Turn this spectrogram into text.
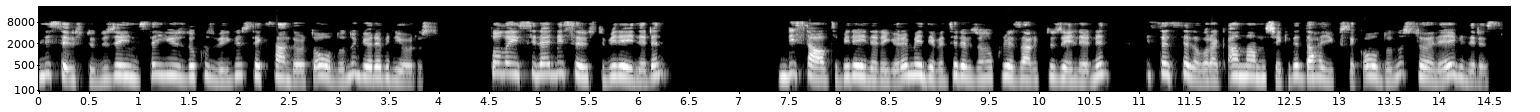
lise üstü düzeyin ise 109,84 olduğunu görebiliyoruz. Dolayısıyla lise üstü bireylerin lise altı bireylere göre medya ve televizyon okuryazarlık düzeylerinin istatistiksel olarak anlamlı şekilde daha yüksek olduğunu söyleyebiliriz.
